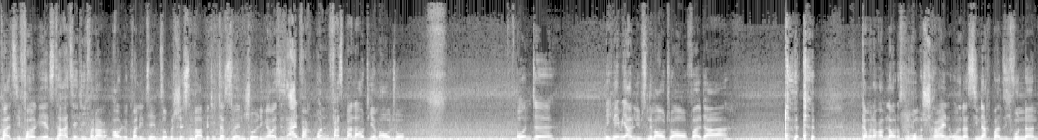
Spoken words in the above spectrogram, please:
Falls die Folge jetzt tatsächlich von der Audioqualität so beschissen war, bitte ich das zu entschuldigen. Aber es ist einfach unfassbar laut hier im Auto. Und äh, ich nehme ja am liebsten im Auto auf, weil da kann man auch am lautesten rumschreien, ohne dass die Nachbarn sich wundern,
